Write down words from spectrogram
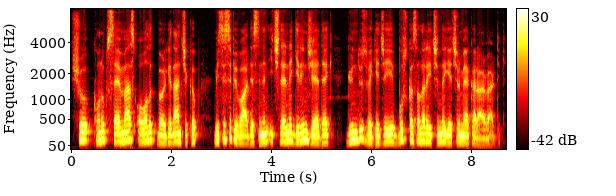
şu konuk sevmez ovalık bölgeden çıkıp Mississippi Vadisi'nin içlerine girinceye dek gündüz ve geceyi buz kasaları içinde geçirmeye karar verdik.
